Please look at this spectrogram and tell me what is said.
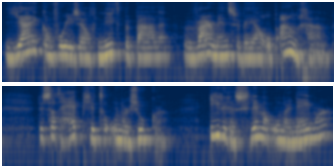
Jij kan voor jezelf niet bepalen waar mensen bij jou op aangaan. Dus dat heb je te onderzoeken. Iedere slimme ondernemer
